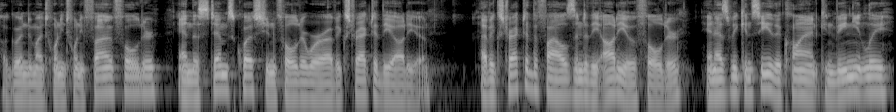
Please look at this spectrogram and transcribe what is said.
I'll go into my 2025 folder and the stems question folder where I've extracted the audio. I've extracted the files into the audio folder, and as we can see, the client conveniently,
